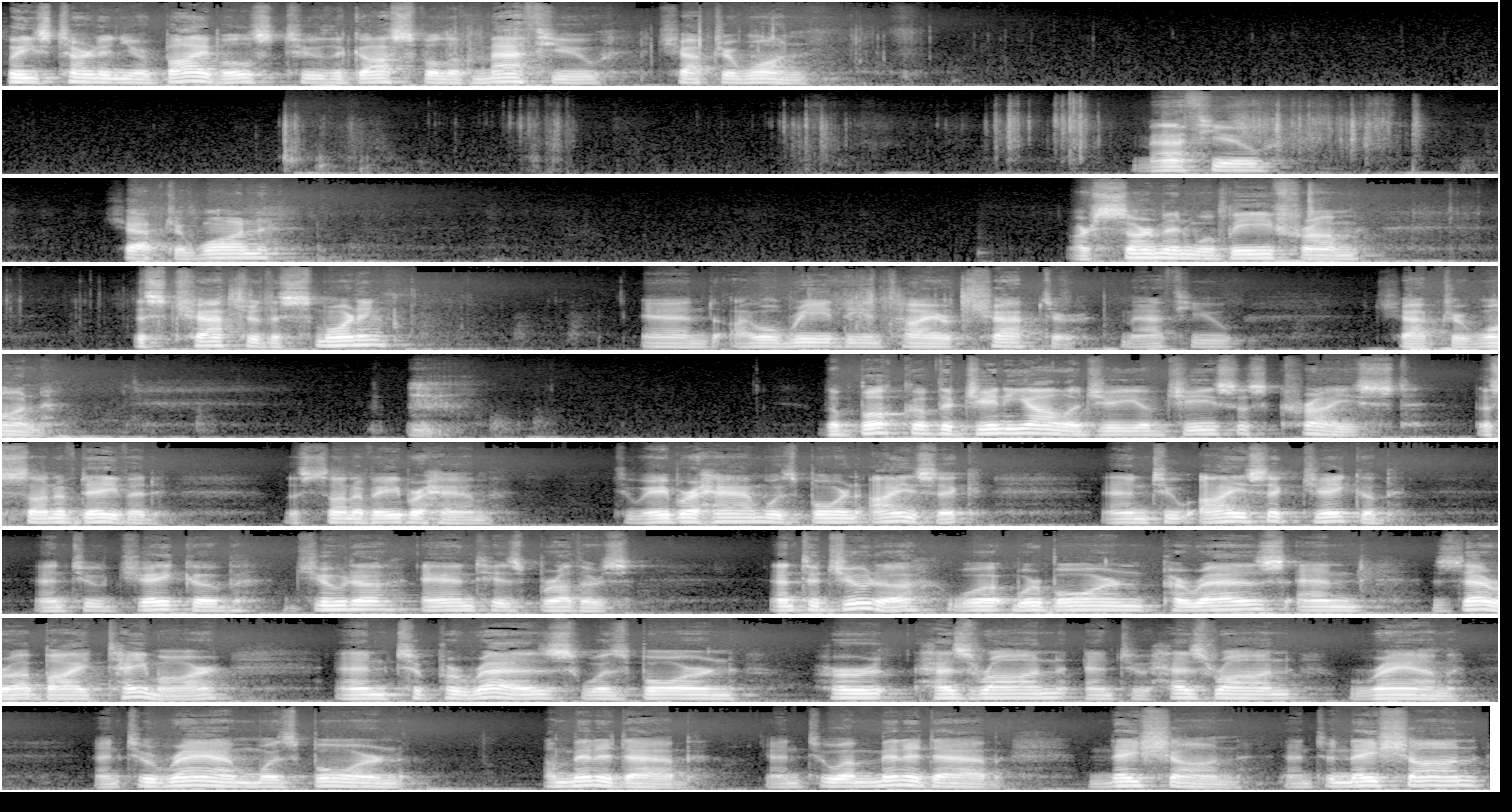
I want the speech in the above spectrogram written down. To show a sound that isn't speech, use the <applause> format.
Please turn in your Bibles to the Gospel of Matthew, chapter 1. Matthew, chapter 1. Our sermon will be from this chapter this morning, and I will read the entire chapter. Matthew chapter 1. the book of the genealogy of Jesus Christ, the son of David, the son of Abraham. To Abraham was born Isaac, and to Isaac Jacob, and to Jacob Judah and his brothers. And to Judah were born Perez and Zerah by Tamar, and to Perez was born Hezron, and to Hezron Ram. And to Ram was born Amminadab, and to Amminadab Nahshon, and to Nahshon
